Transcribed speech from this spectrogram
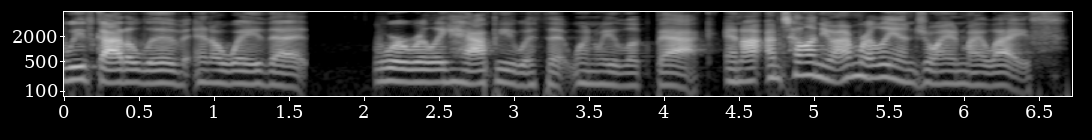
we've got to live in a way that we're really happy with it when we look back. And I, am telling you, I'm really enjoying my life.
